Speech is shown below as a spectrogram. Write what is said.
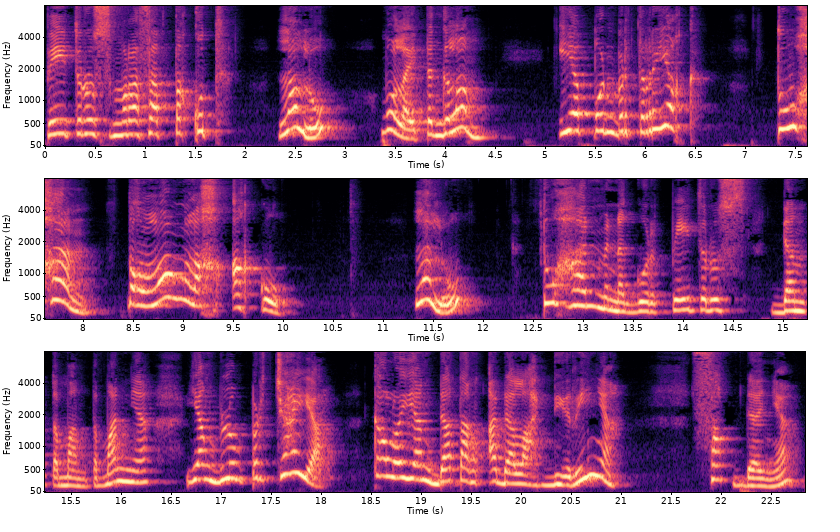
Petrus merasa takut, lalu mulai tenggelam. Ia pun berteriak, "Tuhan, tolonglah aku!" Lalu Tuhan menegur Petrus dan teman-temannya yang belum percaya kalau yang datang adalah dirinya. Sabdanya,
